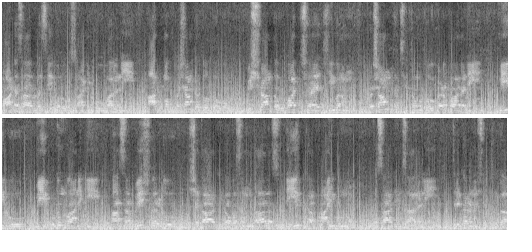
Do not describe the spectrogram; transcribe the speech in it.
పాఠశాలల సేవలో సాగిపోవాలని ఆత్మ ప్రశాంతతతో విశ్రాంత ఉపాధ్యాయ జీవనం ప్రశాంత చిత్తముతో గడపాలని మీకు మీ కుటుంబానికి ఆ సర్వేశ్వరుడు శతాధిక వసంతాల సుదీర్ఘ ఆయువును ప్రసాదించాలని త్రికరణ శుద్ధిగా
